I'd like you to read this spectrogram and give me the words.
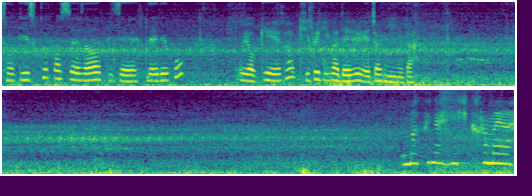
저기 스쿨버스에서 이제 내리고 또 여기에서 기백이가 내릴 예정입니다. 엄마 그냥 이 카메라 해.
